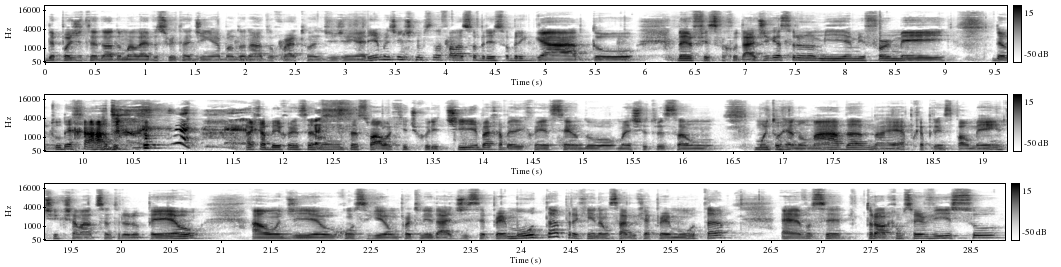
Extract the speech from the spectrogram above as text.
Depois de ter dado uma leve surtadinha e abandonado o quarto ano de engenharia, mas a gente não precisa falar sobre isso, obrigado. Daí eu fiz faculdade de gastronomia, me formei, deu tudo errado. acabei conhecendo um pessoal aqui de Curitiba, acabei conhecendo uma instituição muito renomada, na época principalmente, chamado Centro Europeu, aonde eu consegui a oportunidade de ser permuta. Para quem não sabe o que é permuta, é você troca um serviço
